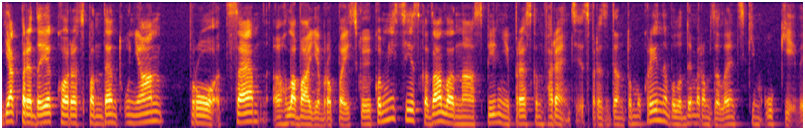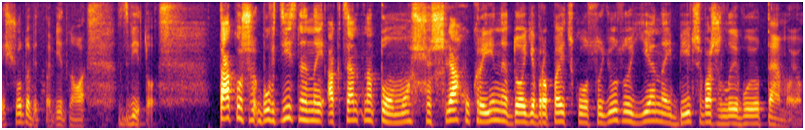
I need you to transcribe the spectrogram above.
Як передає кореспондент Уніан, про це глава Європейської комісії сказала на спільній прес-конференції з президентом України Володимиром Зеленським у Києві щодо відповідного звіту. Також був здійснений акцент на тому, що шлях України до Європейського союзу є найбільш важливою темою.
